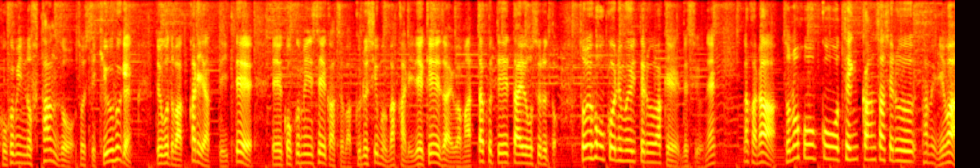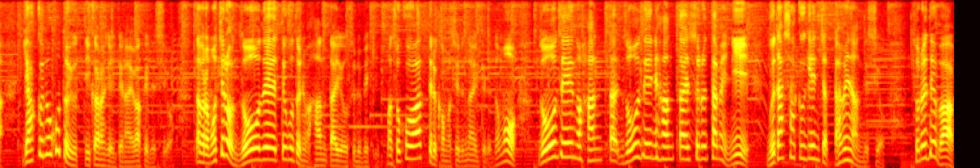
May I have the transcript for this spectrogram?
国民の負担増、そして給付減、ということばっかりやっていて、えー、国民生活は苦しむばかりで経済は全く停滞をすると。そういう方向に向いてるわけですよね。だからその方向を転換させるためには逆のことを言っていかなきゃいけないわけですよだからもちろん増税ってことには反対をするべき、まあ、そこは合ってるかもしれないけれども増税の反対増税に反対するために無駄削減じゃダメなんですよそれでは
